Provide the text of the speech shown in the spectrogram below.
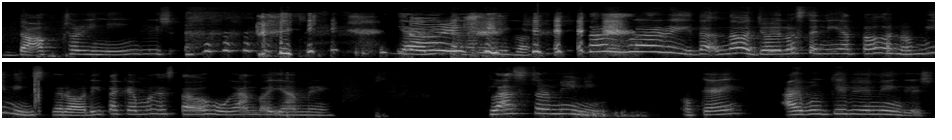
doctor in English. y ahorita les digo, don't worry, no, yo los tenía todos los meanings, pero ahorita que hemos estado jugando ya me... Plaster meaning, okay? I will give you in English.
